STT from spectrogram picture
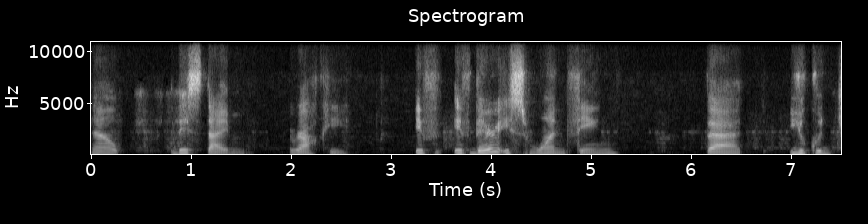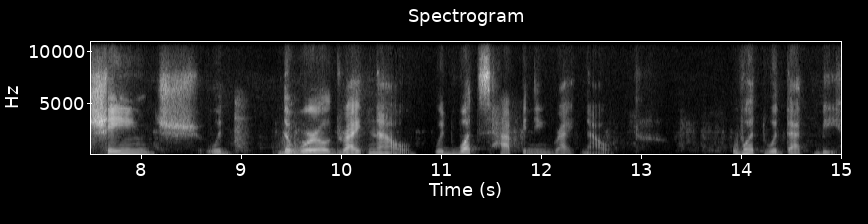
Now, this time, Rocky, if if there is one thing that you could change with the mm. world right now, with what's happening right now, what would that be?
